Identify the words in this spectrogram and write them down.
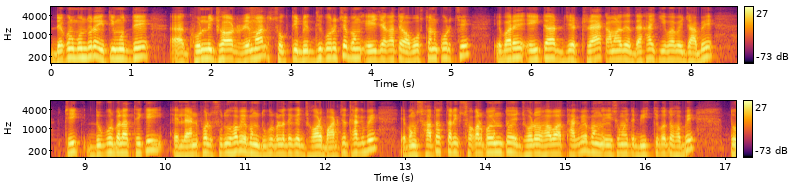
দেখুন বন্ধুরা, ইতিমধ্যে ঘূর্ণিঝড় রেমাল শক্তি বৃদ্ধি করেছে এবং এই জায়গাতে অবস্থান করছে। এবারে এইটার যে ট্র্যাক আমাদের দেখায় কীভাবে যাবে, ঠিক দুপুরবেলা থেকেই ল্যান্ডফল শুরু হবে এবং দুপুরবেলা থেকে ঝড় বাড়তে থাকবে এবং সাতাশ তারিখ সকাল পর্যন্ত ঝড়ো হাওয়া থাকবে এবং এই সময়তে বৃষ্টিপাত হবে। তো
